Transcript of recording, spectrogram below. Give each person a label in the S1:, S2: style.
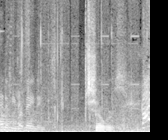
S1: enemy remaining.
S2: Showers.
S3: Fire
